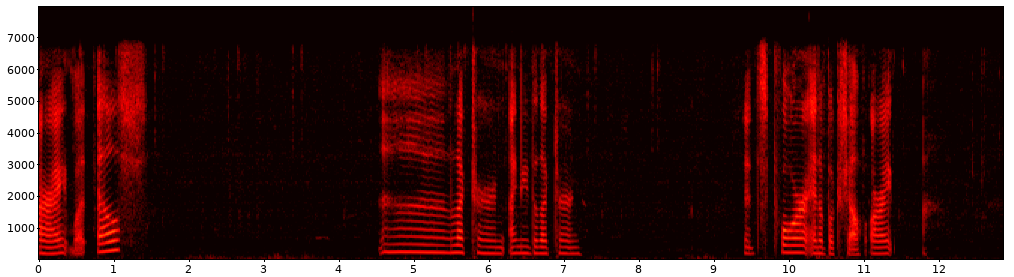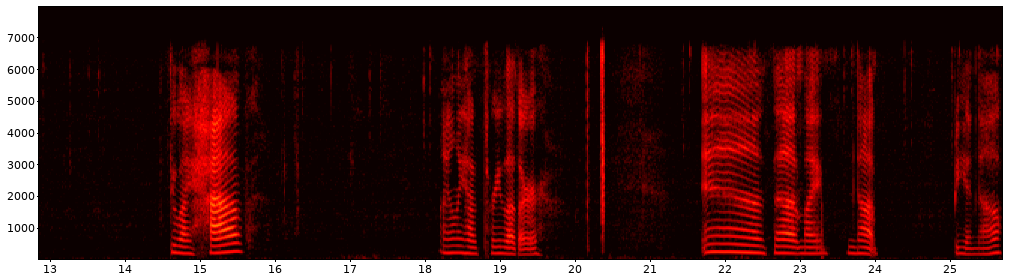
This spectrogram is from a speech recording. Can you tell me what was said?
Alright, what else? Uh, lectern. I need the lectern. It's four and a bookshelf. Alright. Do I have? I only have three leather. And that might not be enough,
